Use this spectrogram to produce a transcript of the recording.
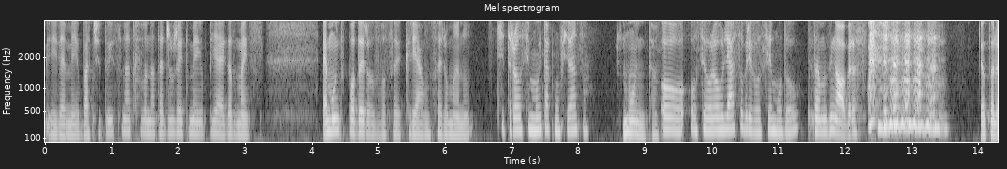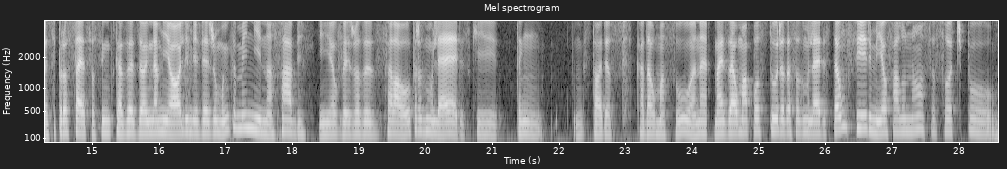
E é meio batido isso, né? Tô falando até de um jeito meio piegas, mas é muito poderoso você criar um ser humano. Te trouxe muita confiança? Muita. Ou o seu olhar sobre você mudou? Estamos em obras. eu tô nesse processo, assim, porque às vezes eu ainda me olho e me vejo muito menina, sabe? E eu vejo, às vezes, sei lá, outras mulheres que têm histórias, cada uma sua, né? Mas é uma postura dessas mulheres tão firme. E eu falo, nossa, eu sou tipo.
